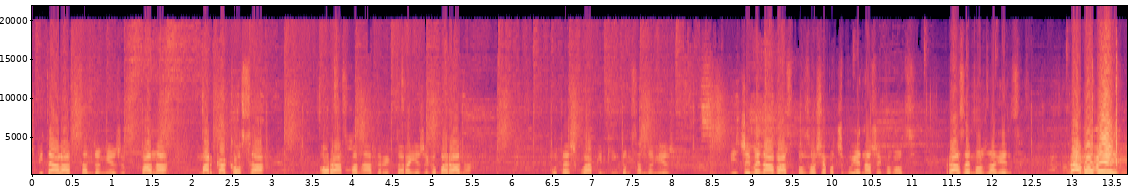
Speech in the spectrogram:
szpitala w Sandomierzu, pana Marka Kosa oraz pana dyrektora Jerzego Barana. Kute Szkła Pilkington Sandomierzu. Liczymy na Was, bo Zosia potrzebuje naszej pomocy. Razem można więcej. Brawo Wy!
